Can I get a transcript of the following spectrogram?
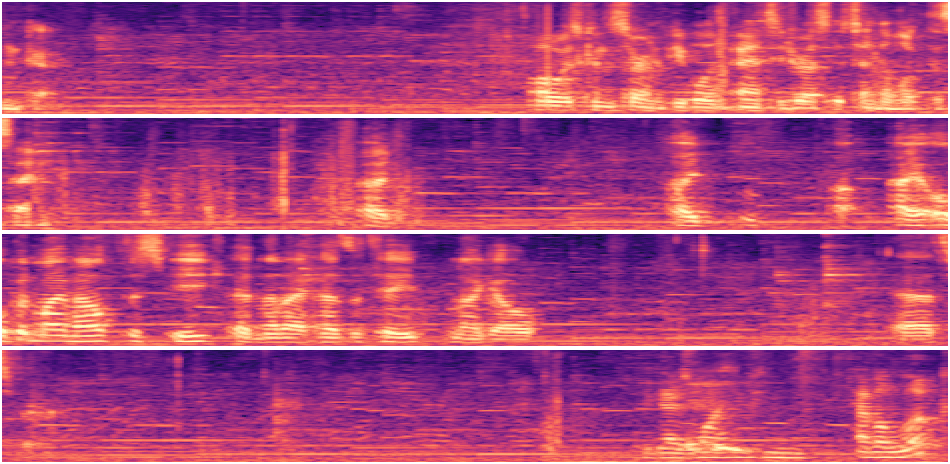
Okay. Always concerned people in fancy dresses tend to look the same. I, I, I open my mouth to speak, and then I hesitate, and I go, "Yeah, that's fair." you guys want you can have a look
